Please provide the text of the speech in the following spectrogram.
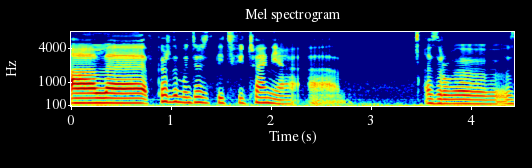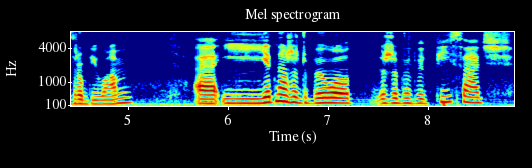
ale w każdym razie takie ćwiczenie zro, zrobiłam. E, I jedna rzecz było, żeby wypisać,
